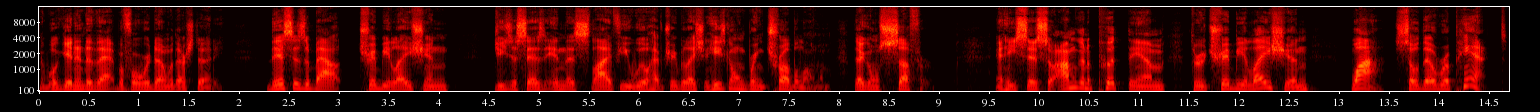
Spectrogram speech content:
We'll get into that before we're done with our study. This is about tribulation. Jesus says, In this life you will have tribulation. He's going to bring trouble on them, they're going to suffer. And he says, So I'm going to put them through tribulation. Why? So they'll repent.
